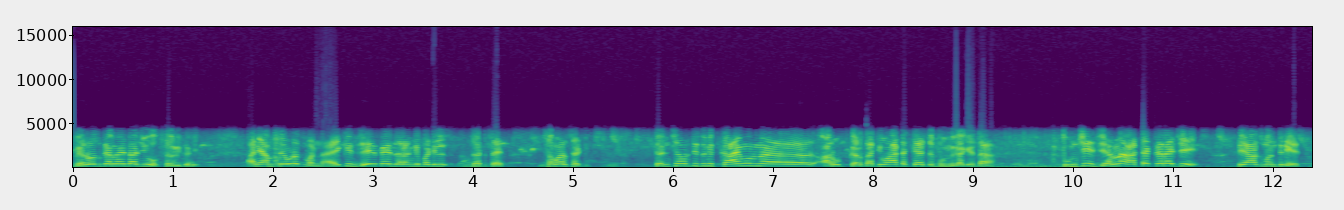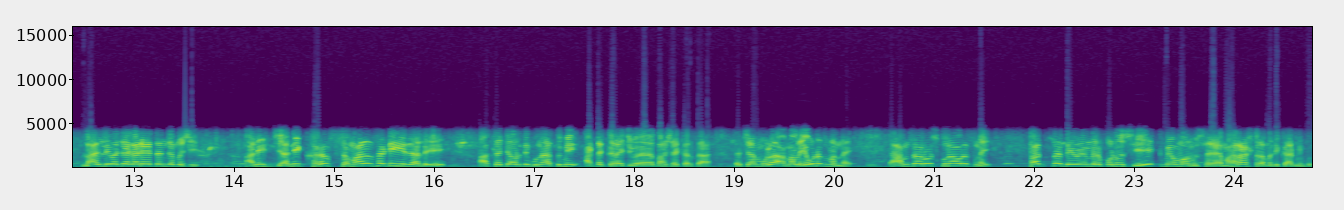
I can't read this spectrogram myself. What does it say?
बेरोजगार आहेत आज युवक सगळीकडे. आणि आमचं एवढंच म्हणणं आहे की जे काही जरांगी पाटील झटत आहेत समाजासाठी त्यांच्यावरती तुम्ही काय म्हणून आरोप करता किंवा अटक करायची भूमिका घेता? तुमचे ज्यांना अटक करायचे ते आज मंत्री आहेत. लाल दिवाच्या गाड्या आहेत त्यांच्यापाशी. आणि ज्यांनी खरंच समाजासाठी हे झाले आज त्याच्यावरती गुन्हा तुम्ही अटक करायची भाषा करता. त्याच्यामुळं आम्हाला एवढंच म्हणणं आहे. आमचा रोज कुणावरच नाही. फक्त देवेंद्र फडणवीस एकमेव माणूस आहे महाराष्ट्रामध्ये कारणीभूत.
